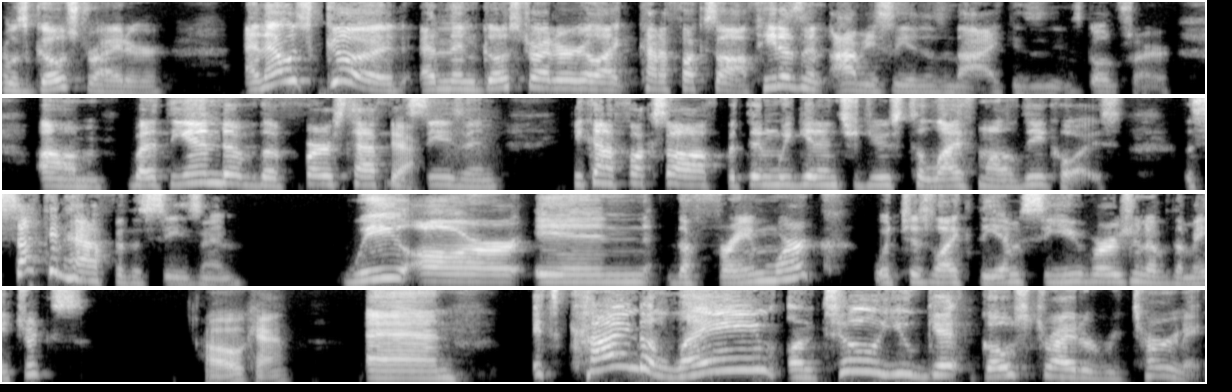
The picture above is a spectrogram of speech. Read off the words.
was Ghost Rider. And that was good. And then Ghost Rider like kind of fucks off. He doesn't obviously he doesn't die because he's Ghost Rider. Um, but at the end of the first half Yeah. of the season, he kind of fucks off, but then we get introduced to life model decoys. The second half of the season, we are in the framework, which is like the MCU version of the Matrix Oh, okay. and it's kind of lame until you get Ghost Rider returning.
